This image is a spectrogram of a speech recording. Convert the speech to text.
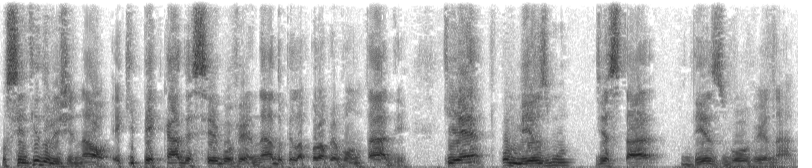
O sentido original é que pecado é ser governado pela própria vontade, que é o mesmo de estar desgovernado.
